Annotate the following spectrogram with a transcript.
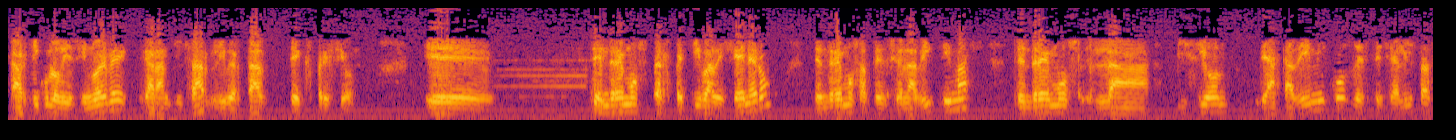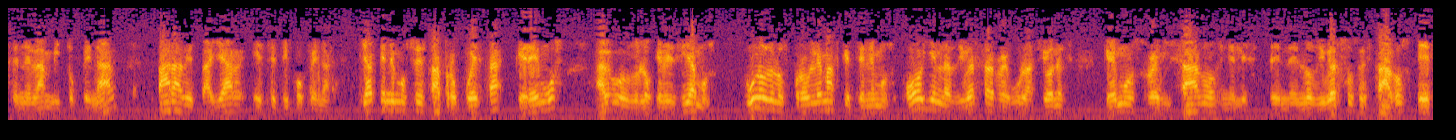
artículo 19, garantizar libertad de expresión. Eh, tendremos perspectiva de género, tendremos atención a víctimas, tendremos la visión de académicos, de especialistas en el ámbito penal, para detallar este tipo penal. Ya tenemos esta propuesta, queremos algo de lo que decíamos, uno de los problemas que tenemos hoy en las diversas regulaciones que hemos revisado en, el, en los diversos estados es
